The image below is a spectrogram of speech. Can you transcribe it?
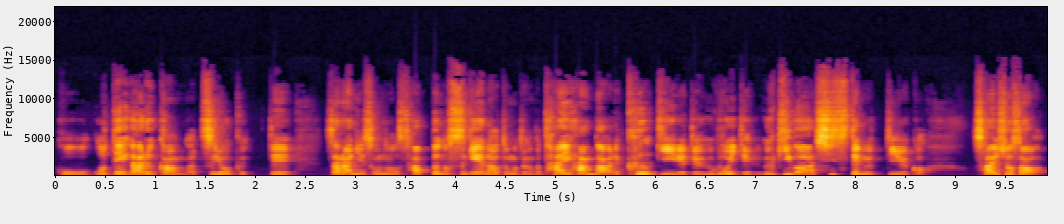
こう、お手軽感が強くって、さらにそのサップのすげえなと思ったのが大半があれ空気入れて動いてる浮き輪システムっていうか、最初さ、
